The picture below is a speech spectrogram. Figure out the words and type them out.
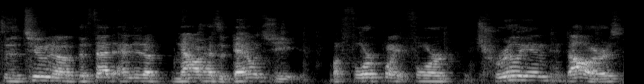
to the tune of the Fed ended up now has a balance sheet of 4.4 trillion dollars.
